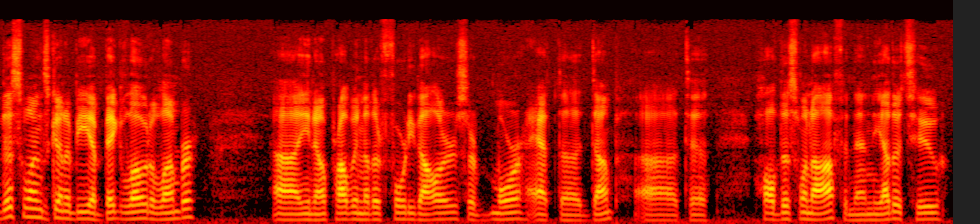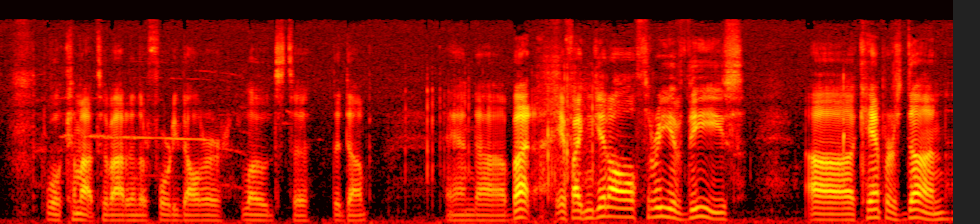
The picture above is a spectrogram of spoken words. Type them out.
this one's going to be a big load of lumber. Uh, you know, probably another forty dollars or more at the dump uh, to haul this one off, and then the other two will come out to about another $40 loads to the dump. And uh, but if I can get all three of these uh, campers done,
